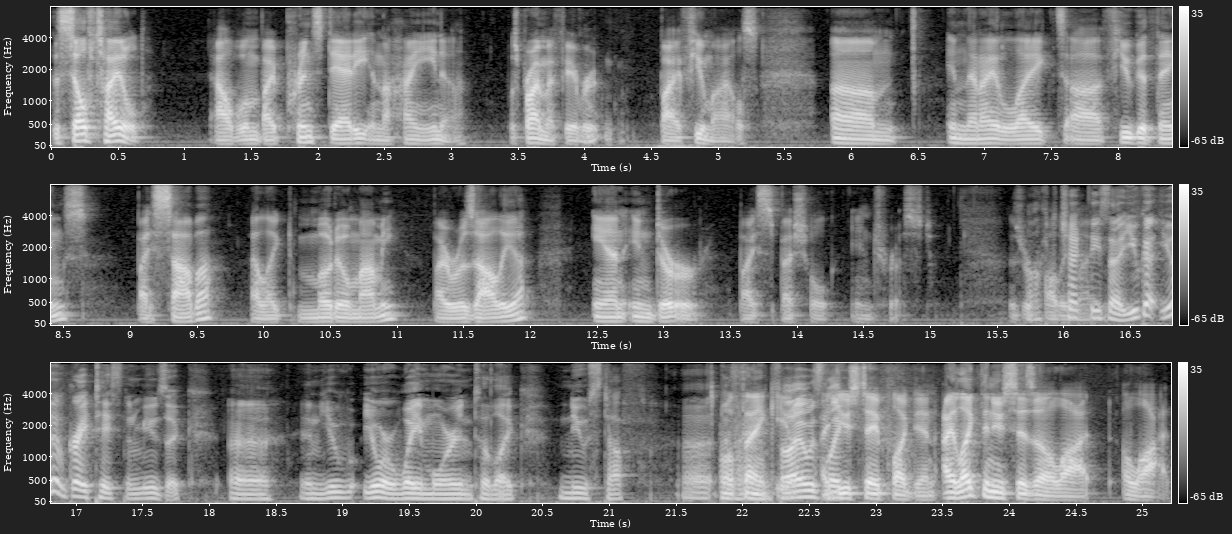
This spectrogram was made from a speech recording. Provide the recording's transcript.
The self-titled album by Prince Daddy and the Hyena was probably my favorite by a few miles. Um, and then I liked uh, Few Good Things by Saba. I liked Moto Mami by Rosalia, and Endure by Special Interest. Those were probably check my- these out. You got you have great taste in music, uh, and you you are way more into like new stuff. Uh, Well, thank you. So I was I like, do stay plugged in. I like the new SZA a lot, a lot.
